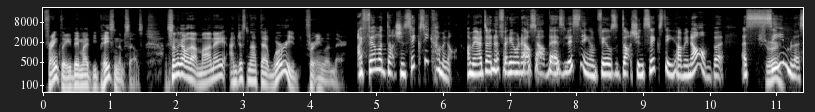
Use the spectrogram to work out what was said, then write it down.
frankly they might be pacing themselves. Senegal without Mane, I'm just not that worried for England there. I feel a Dutch and 60 coming on. I mean, I don't know if anyone else out there is listening and feels a Dutch and 60 coming on, but a Sure. seamless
